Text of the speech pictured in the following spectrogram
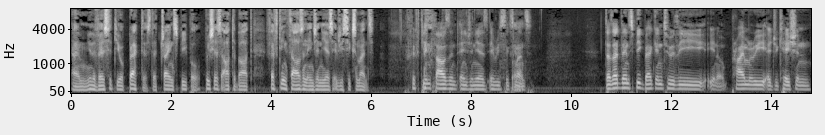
um, university or practice that trains people, pushes out about 15,000 engineers every six months. fifteen thousand engineers every six Yeah. months. Does that then speak back into the you know primary education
